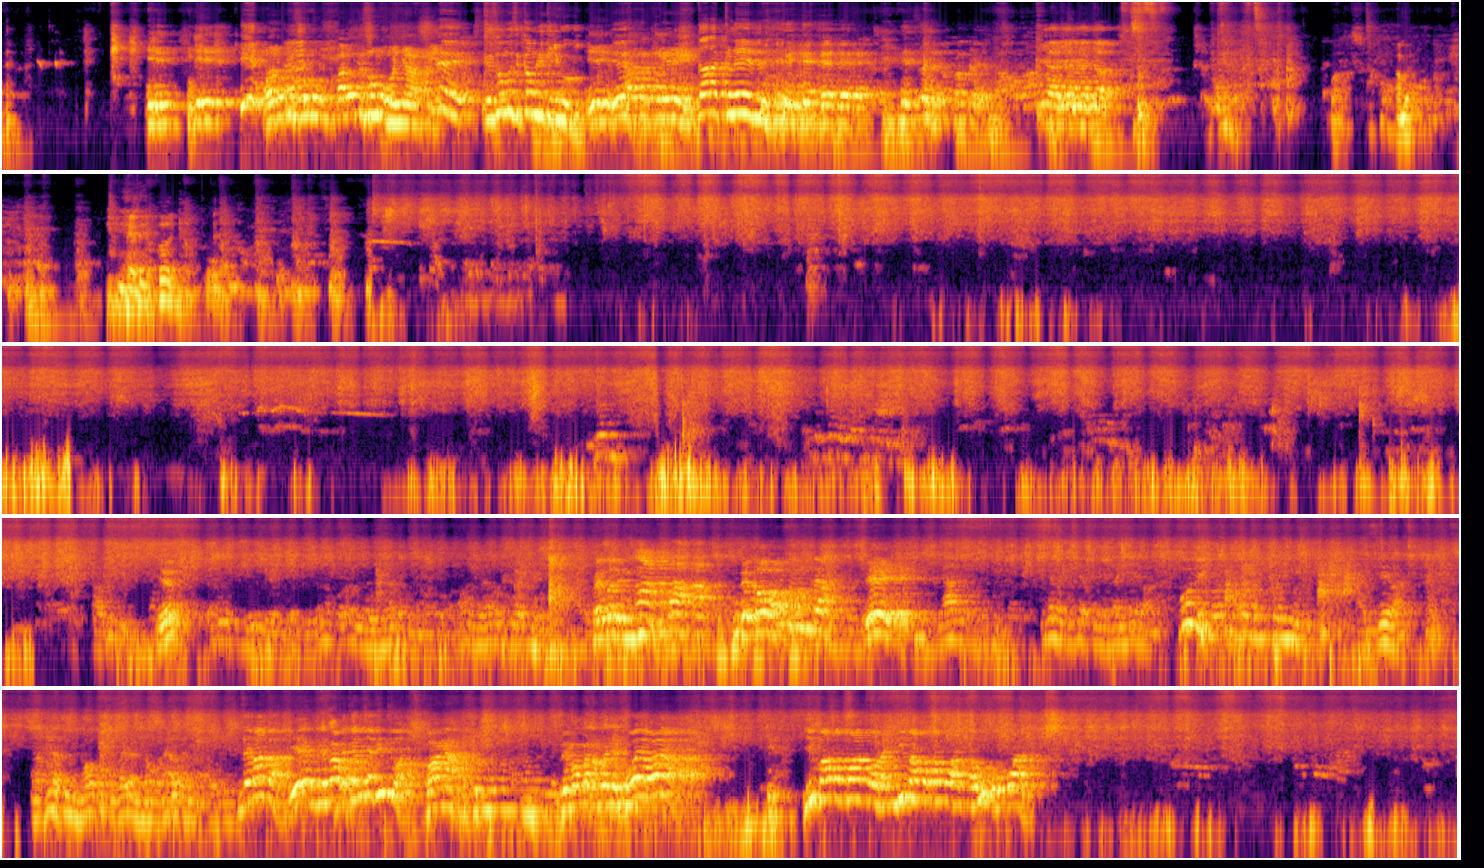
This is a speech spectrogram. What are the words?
thorough clean. Bado kizungu manyasi. hey, kizungu zikamli kijugi. Eh, Yeah. thorough cleaning. Thorough clean. no problem. Yeah, yeah, yeah, yeah. Amen. Good.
